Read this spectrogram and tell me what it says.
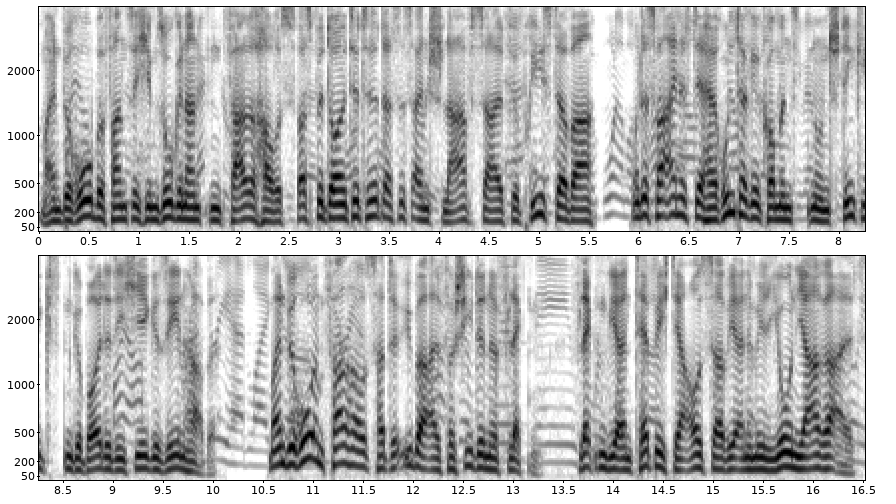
Mein Büro befand sich im sogenannten Pfarrhaus, was bedeutete, dass es ein Schlafsaal für Priester war und es war eines der heruntergekommensten und stinkigsten Gebäude, die ich je gesehen habe. Mein Büro im Pfarrhaus hatte überall verschiedene Flecken. Flecken wie ein Teppich, der aussah wie eine Million Jahre alt.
